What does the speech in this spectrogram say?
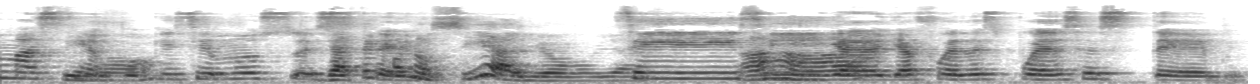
más tiempo, que hicimos... ya te este, conocía yo. Sí, sí, ya, ya fue después, este,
